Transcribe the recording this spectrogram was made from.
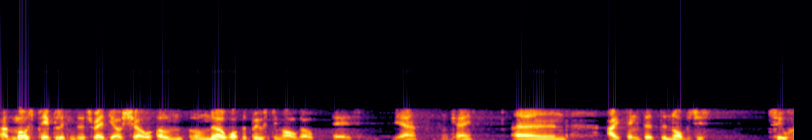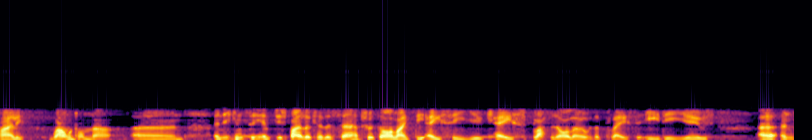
uh, most people listening to this radio show will, will know what the boosting algo is. Yeah, okay, and I think that the knob's just too highly wound on that, and and you can see it just by looking at the SERPs with all like the ACUK splattered all over the place, the EDUs, uh, and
